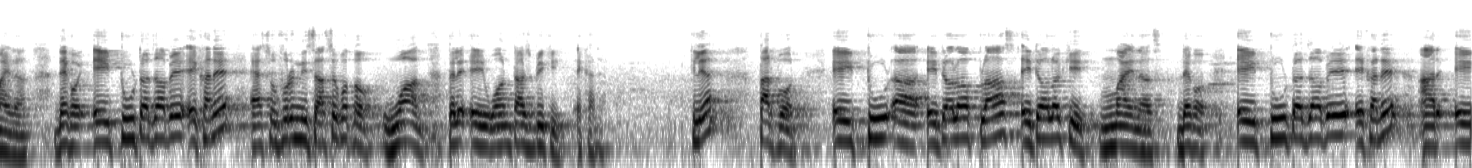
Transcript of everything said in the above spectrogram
মাইনাস দেখো, এই টুটা যাবে এখানে এস ফোরের নিচে আছে কত? ওয়ান তাহলে এই ওয়ানটা আসবে কি? এখানে। ক্লিয়ার তারপর, এই টু এটা হলো প্লাস এটা হলো কি? মাইনাস দেখো, এই টুটা যাবে এখানে আর এই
